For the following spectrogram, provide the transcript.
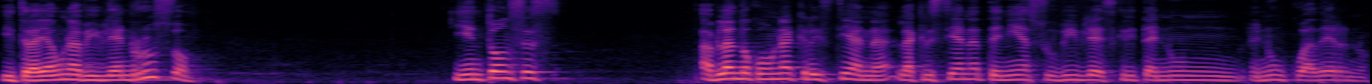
y traía una Biblia en ruso. Y entonces, hablando con una cristiana, la cristiana tenía su Biblia escrita en un, en un cuaderno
